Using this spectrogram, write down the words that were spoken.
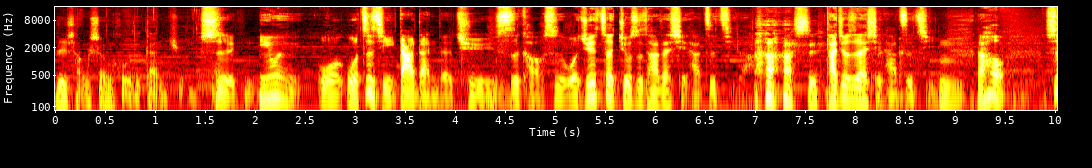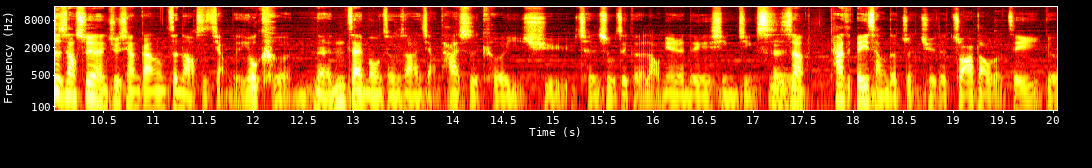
日常生活的感觉。是因为我我自己大胆的去思考，是我觉得这就是他在写他自己了，是他就是在写他自己。嗯，然后。事实上，虽然就像刚刚曾老师讲的，有可能在某种程度上来讲，他是可以去陈述这个老年人的一些心境。事实上，他是非常的准确的抓到了这一个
